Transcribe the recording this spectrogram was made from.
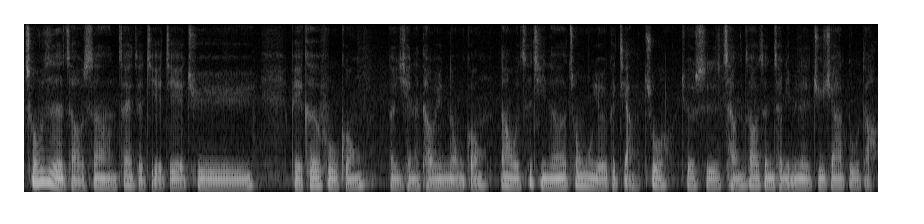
周日的早上，载着姐姐去北科复工。以前的桃园农工，那我自己呢？中午有一个讲座，就是长照政策里面的居家督导。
